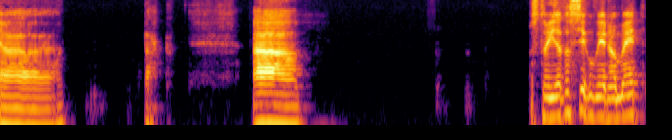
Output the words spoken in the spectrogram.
Uh, tak. Uh, stojí za to si uvědomit,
